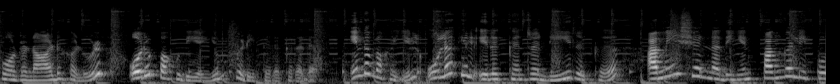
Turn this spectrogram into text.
போன்ற நாடுகளுள் ஒரு பகுதியையும் பிடித்திருக்கிறது. இந்த வகையில் உலகில் இருக்கின்ற நீருக்கு அமேசன் நதியின் பங்களிப்பு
